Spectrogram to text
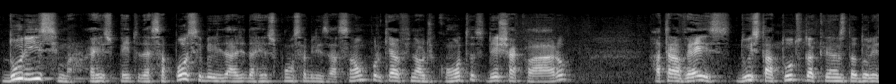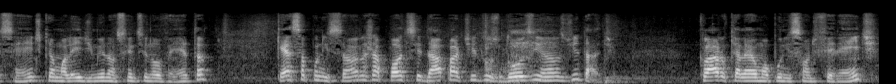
duríssima a respeito dessa possibilidade da responsabilização, porque, afinal de contas, deixa claro, através do Estatuto da Criança e do Adolescente, que é uma lei de 1990, que essa punição ela já pode se dar a partir dos 12 anos de idade. Claro que ela é uma punição diferente,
